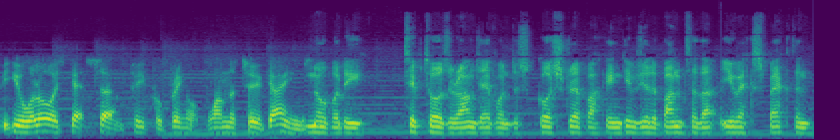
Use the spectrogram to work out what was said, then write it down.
But you will always get certain people bring up one or two games. Nobody tiptoes around you. Everyone just goes straight back in, gives you the banter that you expect, and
